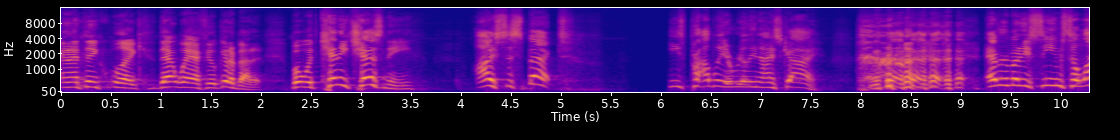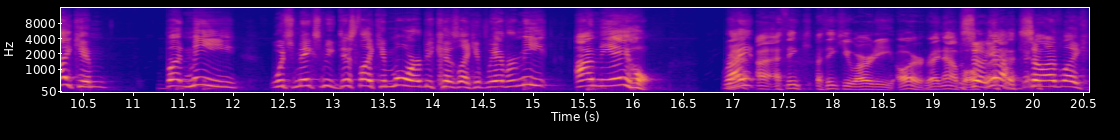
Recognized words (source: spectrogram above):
and I think like that way I feel good about it. But with Kenny Chesney, I suspect he's probably a really nice guy. Everybody seems to like him, but me, which makes me dislike him more because like if we ever meet, I'm the a hole, right? I, I think I think you already are right now, Paul. So yeah, so I'm like,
